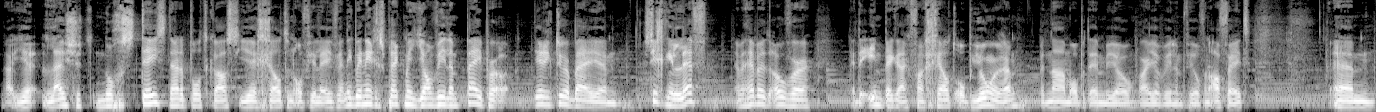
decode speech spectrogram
Nou, je luistert nog steeds naar de podcast Je Geld en Of Je Leven. En ik ben in gesprek met Jan-Willem Pijper, directeur bij uh, Stichting LEF. En we hebben het over de impact eigenlijk van geld op jongeren. Met name op het mbo, waar Jan-Willem veel van af weet. Um,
